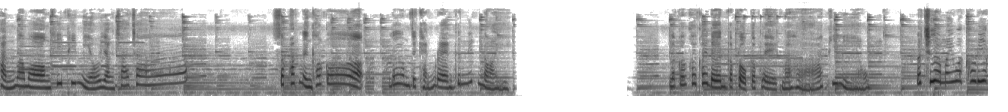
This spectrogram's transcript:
หันมามองที่พี่เหมียวอย่างช้าๆ สักพักหนึ่งเขาก็เริ่มจะแข็งแรงขึ้นนิดหน่อย แล้วก็ค่อยๆเดินกระโผลกกระเพลกมาหาพี่เหมียว แล้วเชื่อไหมว่าเขาเรียก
